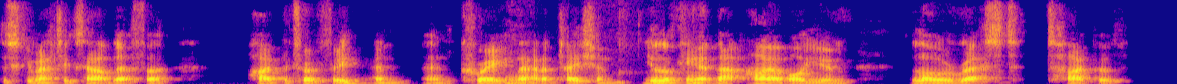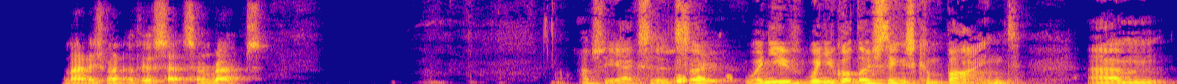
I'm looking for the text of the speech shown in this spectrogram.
the schematics out there for hypertrophy and, and creating that adaptation, you're looking at that higher volume, lower rest type of management of your sets and reps. Absolutely excellent. So when you've when you've got those things combined, um,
